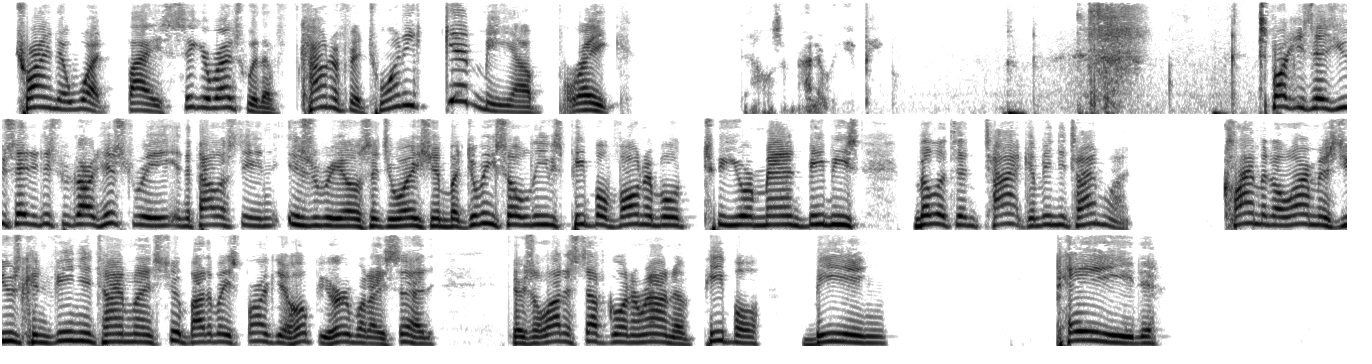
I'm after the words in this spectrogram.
Trying to what? Buy cigarettes with a counterfeit 20? Give me a break. What the hell's the matter with you people? Sparky says you say to disregard history in the Palestine Israel situation, but doing so leaves people vulnerable to your man Bibi's militant time, convenient timeline. Climate alarmists use convenient timelines too. By the way, Sparky, I hope you heard what I said. There's a lot of stuff going around of people being paid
